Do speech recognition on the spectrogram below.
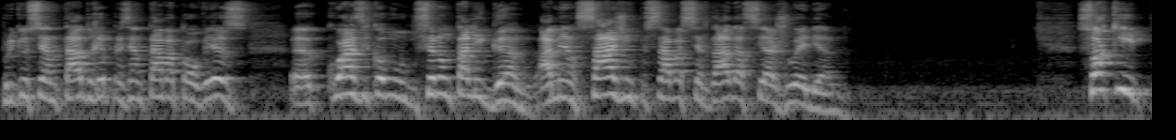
porque o sentado representava talvez quase como você não está ligando. A mensagem precisava ser dada se ajoelhando. Só que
